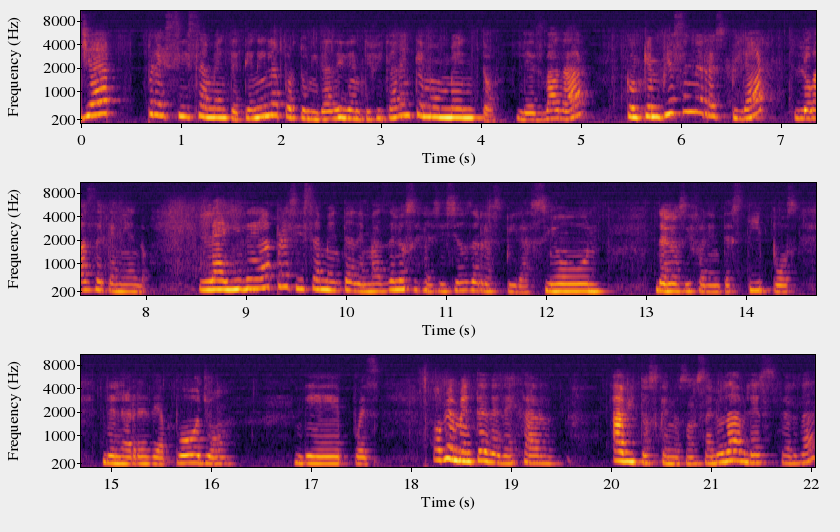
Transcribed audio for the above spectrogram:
ya precisamente tienen la oportunidad de identificar en qué momento les va a dar, con que empiecen a respirar, lo vas deteniendo. La idea precisamente, además de los ejercicios de respiración, de los diferentes tipos, de la red de apoyo, de pues obviamente de dejar hábitos que no son saludables, ¿verdad?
